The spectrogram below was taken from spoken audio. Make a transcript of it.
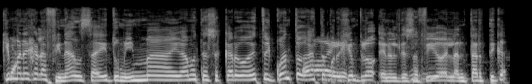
¿Quién maneja la finanza ahí tú misma, digamos, te haces cargo de esto? ¿Y cuánto gastas, por ejemplo, en el desafío en la Antártica?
